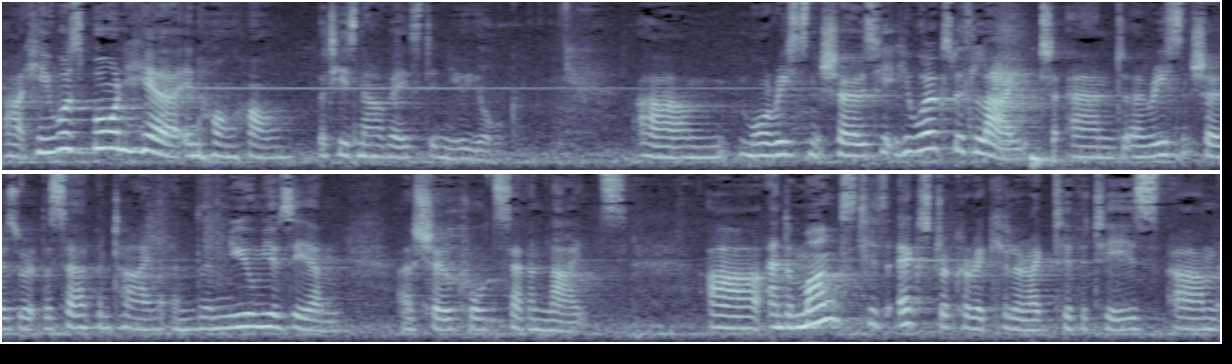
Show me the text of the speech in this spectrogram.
Uh, he was born here in Hong Kong, but he's now based in New York um, more recent shows. He, he, works with light, and uh, recent shows were at the Serpentine and the New Museum, a show called Seven Lights. Uh, and amongst his extracurricular activities, um,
